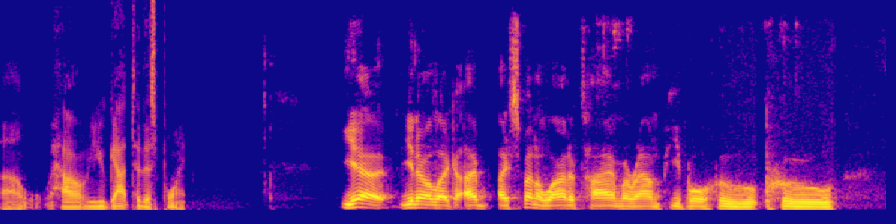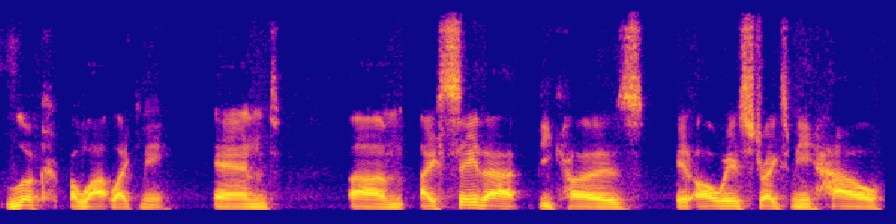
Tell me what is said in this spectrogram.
uh, how you got to this point. Yeah, you know, like I I spent a lot of time around people who who look a lot like me and um, I say that because it always strikes me how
